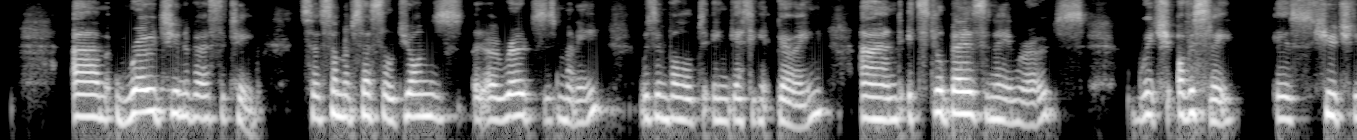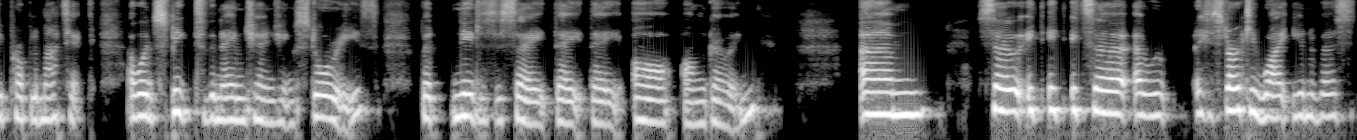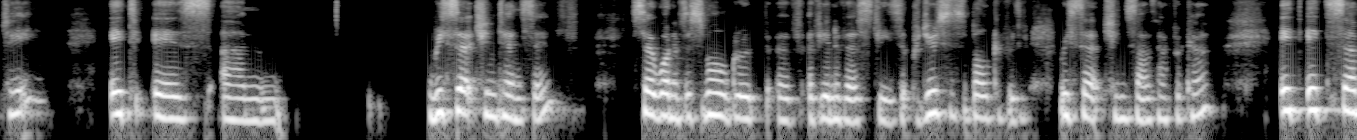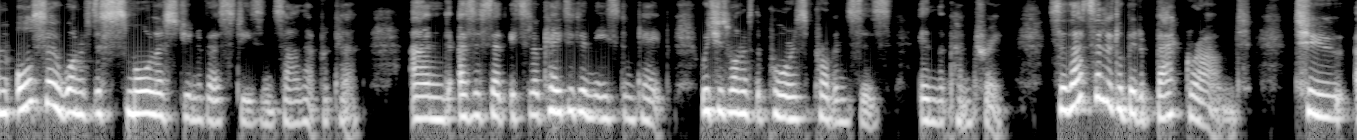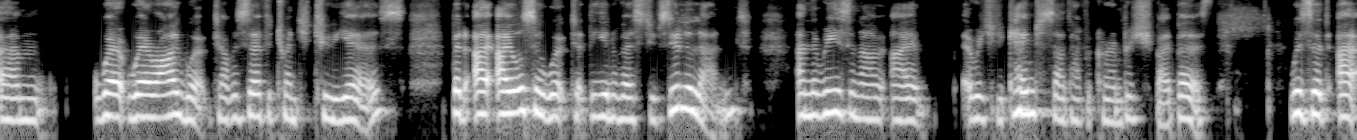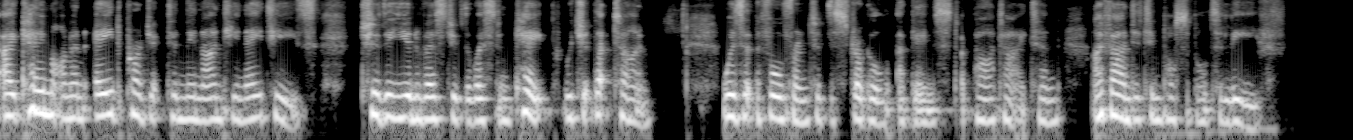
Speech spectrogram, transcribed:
Um, Rhodes University. So some of Cecil Johns uh, Rhodes's money was involved in getting it going, and it still bears the name Rhodes, which obviously is hugely problematic. I won't speak to the name changing stories, but needless to say, they, they are ongoing. Um, so it, it, it's a, a, historically white university. It is um, research intensive. So one of the small group of, of universities that produces the bulk of research in South Africa. It, it's um, also one of the smallest universities in South Africa. And as I said, it's located in the Eastern Cape, which is one of the poorest provinces in the country. So that's a little bit of background to um, where, where I worked. I was there for 22 years, but I, I also worked at the University of Zululand. And the reason I, I originally came to South Africa, I'm British by birth, was that I, I came on an aid project in the 1980s to the University of the Western Cape, which at that time was at the forefront of the struggle against apartheid. And I found it impossible to leave,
